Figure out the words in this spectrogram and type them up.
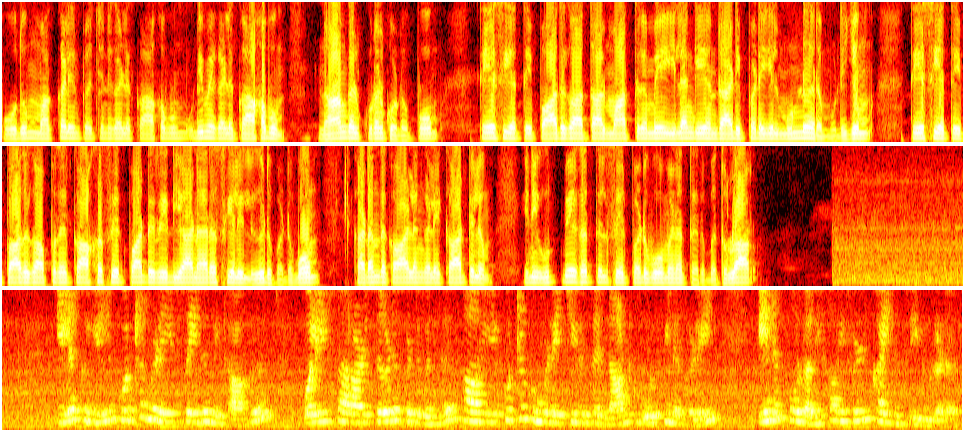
போதும் மக்களின் பிரச்சனைகளுக்காகவும் உரிமைகளுக்காகவும் நாங்கள் குரல் கொடுப்போம். தேசியத்தை பாதுகாத்தால் மாத்திரமே இலங்கை என்ற அடிப்படையில் முன்னேற முடியும். தேசியத்தை பாதுகாப்பதற்காக செயற்பாட்டு ரீதியான அரசியலில் ஈடுபடுவோம். கடந்த காலங்களை காட்டிலும் இனி உத்வேகத்தில் செயற்படுவோம் என தெரிவித்துள்ளார். இலங்கையில் குற்றங்களை செய்தமைக்காக போலீசாரால் தேடப்பட்டு வந்த பாரிய குற்ற கும்பலைச் சேர்ந்த நான்கு உறுப்பினர்களை இன்டர்போல் அதிகாரிகள் கைது செய்துள்ளனர்.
